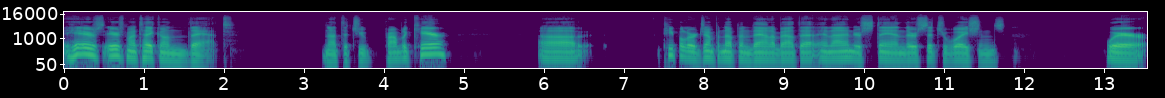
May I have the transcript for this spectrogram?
Here's here's my take on that. Not that you probably care. Uh, people are jumping up and down about that, and I understand there's situations where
